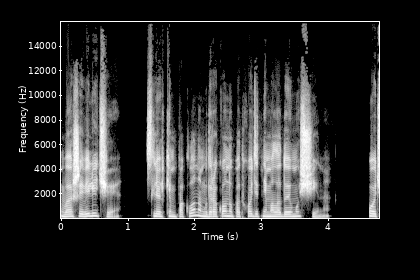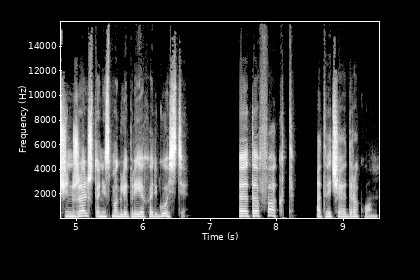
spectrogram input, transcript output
«Ваше Величие!» С легким поклоном к дракону подходит немолодой мужчина. «Очень жаль, что не смогли приехать гости». «Это факт», — отвечает дракон.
